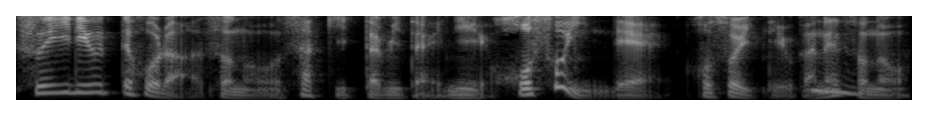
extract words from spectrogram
水流ってほらそのさっき言ったみたいに細いんで細いっていうかね、うんその、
